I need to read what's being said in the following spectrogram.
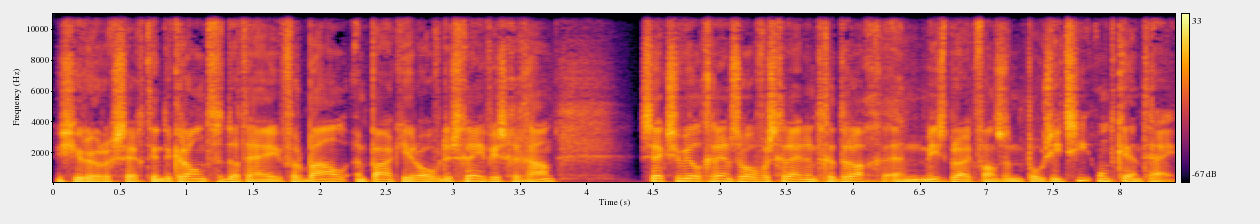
De chirurg zegt in de krant dat hij verbaal een paar keer over de schreef is gegaan... Seksueel grensoverschrijdend gedrag en misbruik van zijn positie ontkent hij.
